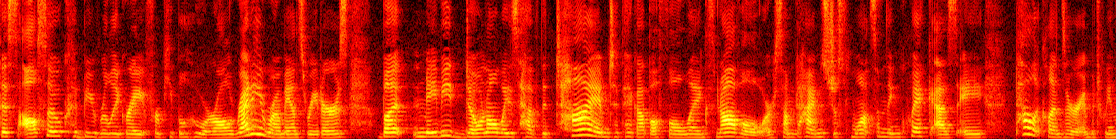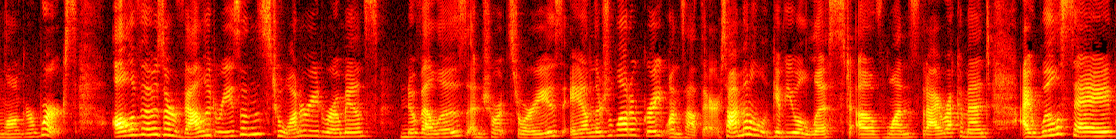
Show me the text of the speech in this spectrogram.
This also could be really great for people who are already romance readers, but maybe don't always have the time to pick up a full-length novel or sometimes just want something quick as a palate cleanser in between longer works. All of those are valid reasons to want to read romance novellas and short stories, and there's a lot of great ones out there. So I'm going to give you a list of ones that I recommend. I will say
